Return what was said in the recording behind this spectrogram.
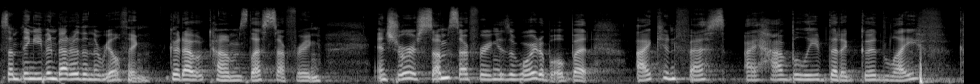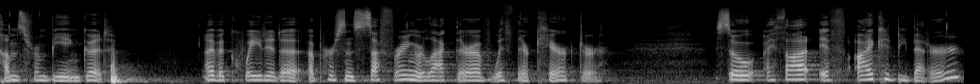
Something even better than the real thing good outcomes, less suffering. And sure, some suffering is avoidable, but I confess I have believed that a good life comes from being good. I've equated a, a person's suffering or lack thereof with their character. So I thought if I could be better,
